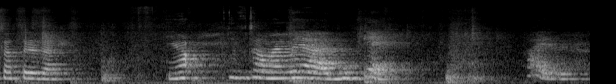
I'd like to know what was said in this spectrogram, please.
Du får sette deg der. Ja, du får ta meg med bok, jeg. Hei, du.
